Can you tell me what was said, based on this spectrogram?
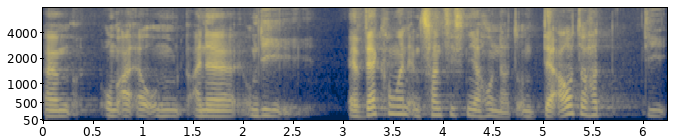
ähm, um, äh, um, eine, um die Erweckungen im 20. Jahrhundert. Und der Autor hat die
